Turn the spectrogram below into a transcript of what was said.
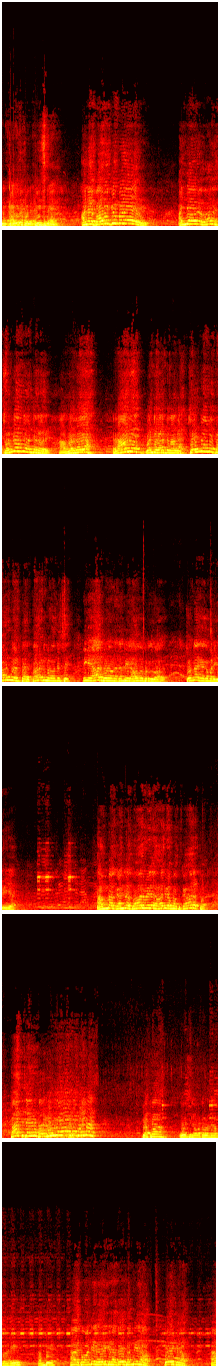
ஆனா கயிறை பொண்ணு ப்ளீஸ்ண்ணே அண்ணே பறக்கும் பலே. ஐயா அவரை வாங்க. சொன்னவனே வந்துட்டார் அவரு. அவர்தாயா? ராணுவ வண்டி வரட்டும் வாங்க. சொன்னவனே பறந்து வந்துட்டாரு. பறக்கும் படம் வந்துருச்சு. நீங்க யார் போடுவாங்க? தம்பியில அவங்க கொடுக்குவாங்க சொன்னா கேட்க மாட்டேங்கிறீங்க. அம்மா கண்ணுல பார்வையில ஆடி அம்மா கார பார்த்துட்டாங்கன்னு பறக்க எப்போ ஓசில ஓட்ட விழுந்துடும் தம்பி. ஆ இப்ப வண்டியில ஏறிக்கலாம் தம்பிலா ஏறிக்கலாம் ஆ.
